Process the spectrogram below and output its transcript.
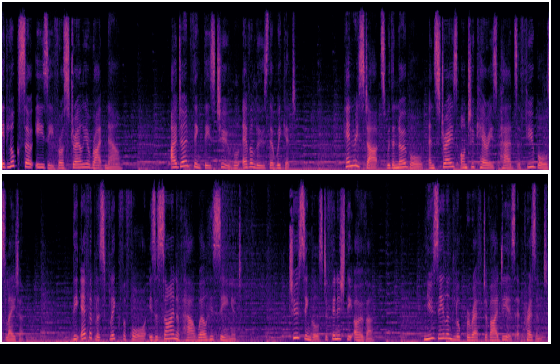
It looks so easy for Australia right now. I don't think these two will ever lose their wicket. Henry starts with a no ball and strays onto Carey's pads a few balls later. The effortless flick for four is a sign of how well he's seeing it. Two singles to finish the over. New Zealand look bereft of ideas at present.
